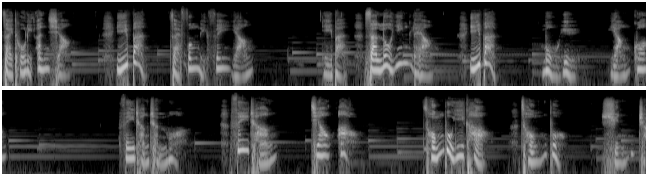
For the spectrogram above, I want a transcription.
在土里安详，一半在风里飞扬。”一半散落阴凉，一半沐浴阳光。非常沉默，非常骄傲，从不依靠，从不寻找。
